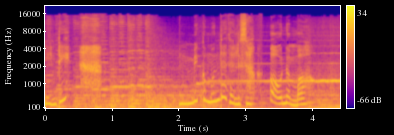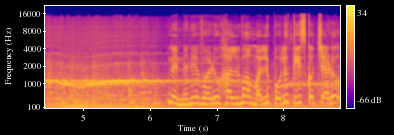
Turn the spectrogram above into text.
ఏంటి? మీకు ముందే తెలుసా? అవునమ్మా. నిన్ననే వాడు హల్వా మల్లెపూలు తీసుకొచ్చాడు.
